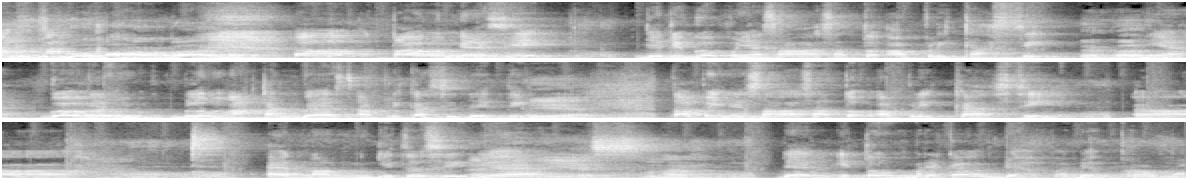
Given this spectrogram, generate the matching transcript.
itu tuh gua paham banget. Oh, tahu nggak sih? Jadi gue punya salah satu aplikasi, Uh-huh. ya. Gue belum belum akan bahas aplikasi dating, Iya. tapi ini salah satu aplikasi eh enon gitu sih dia. Eh, Yes, benar. Dan itu mereka udah pada promo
